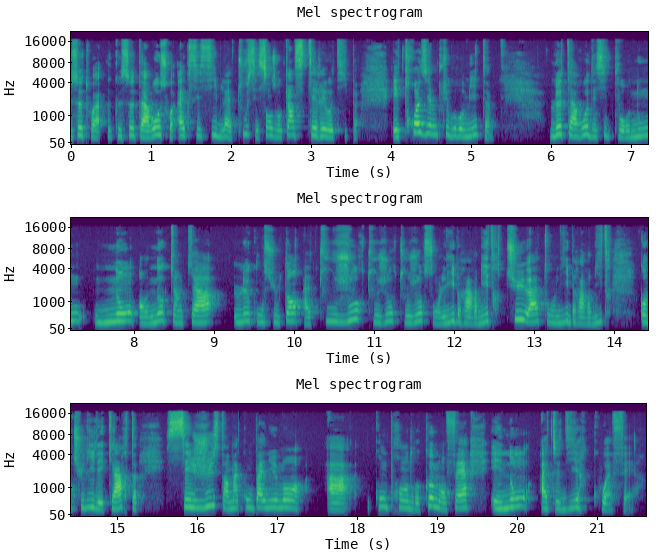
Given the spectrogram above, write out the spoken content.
ce tarot soit accessible à tous et sans aucun stéréotype. Et troisième plus gros mythe, le tarot décide pour nous, non en aucun cas, le consultant a toujours, toujours, toujours son libre arbitre. Tu as ton libre arbitre quand tu lis les cartes. C'est juste un accompagnement à comprendre comment faire et non à te dire quoi faire.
